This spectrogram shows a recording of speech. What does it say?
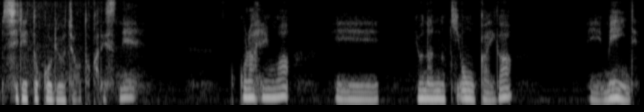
知床旅情とかですね。ここら辺は、えー、夜な抜き音階が、えー、メインで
